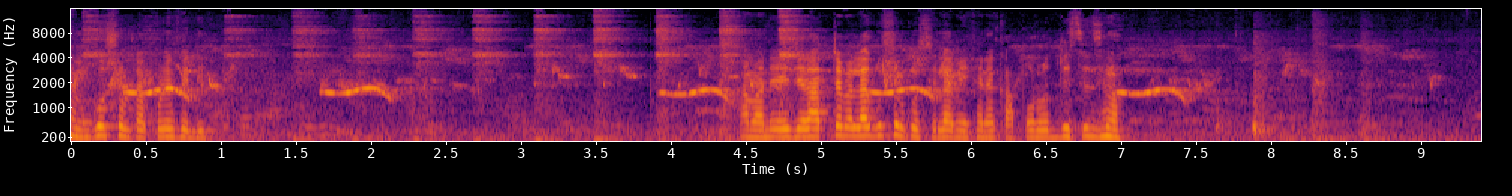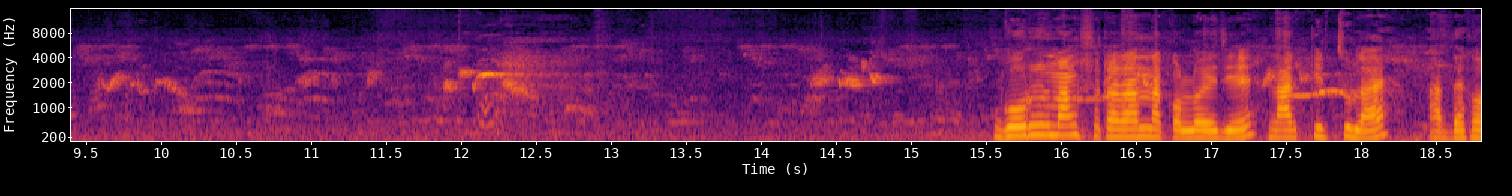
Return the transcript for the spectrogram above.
আমি গোসলটা করে ফেলি। আমার এই যে রাত্রেবেলা গোসল করছিলাম, এখানে কাপড় রোদ দিয়েছিলাম গরুর মাংসটা রান্না করল এই যে লার্কির চুলায়। আর দেখো,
